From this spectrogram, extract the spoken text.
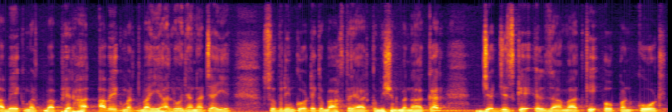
अब एक मरतबा फिर अब एक मरतबा ही हल हो जाना चाहिए। सुप्रीम कोर्ट एक बाख्तियार कमीशन बनाकर जजेस के इल्ज़ाम की ओपन कोर्ट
